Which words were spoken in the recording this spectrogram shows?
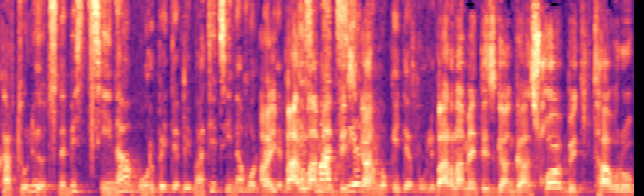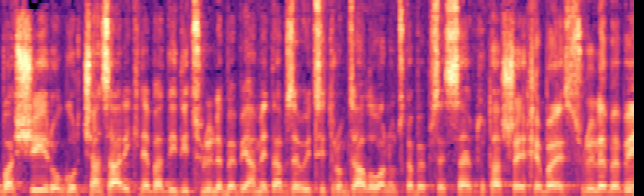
ქართული ოცნების წინა მორბედები, მათი წინა მორბედები. აი პარლამენტისგან პარლამენტისგან განსხვავებით, თავრობაში როგორც ჩანს არ იქნება დიდი ცვლილებები. ამ ეტაპზე ვიცით, რომ ძალოვან უწყებებს ეს საერთოდ არ შეეხება ეს ცვლილებები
